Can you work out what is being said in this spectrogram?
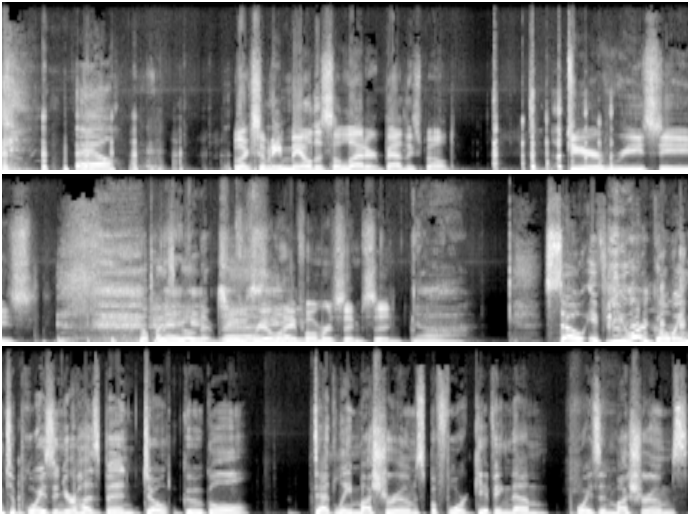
Fail. like somebody mailed us a letter, badly spelled. Dear Reese's. Hope I spelled it it right. Real life Homer Simpson. Yeah. So if you are going to poison your husband, don't Google deadly mushrooms before giving them poison mushrooms.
